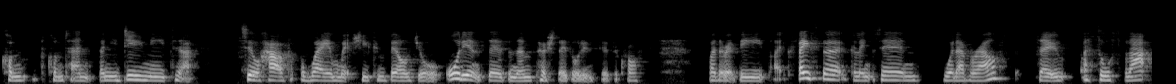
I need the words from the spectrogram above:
con- content, then you do need to still have a way in which you can build your audiences and then push those audiences across, whether it be like Facebook, LinkedIn, whatever else. So a source for that,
